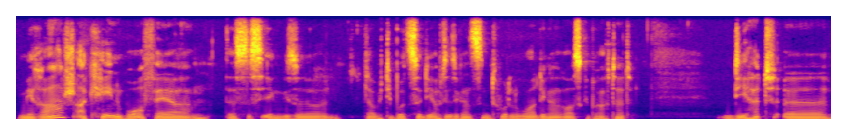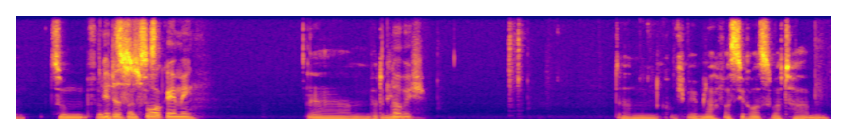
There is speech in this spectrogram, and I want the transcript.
Mirage Arcane Warfare. Das ist irgendwie so, glaube ich, die Butze, die auch diese ganzen Total War-Dinger rausgebracht hat. Die hat äh, zum 25. Ja, das ist Wargaming. Ähm, warte mal. Glaube ich. Dann gucke ich mir eben nach, was die rausgebracht haben.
